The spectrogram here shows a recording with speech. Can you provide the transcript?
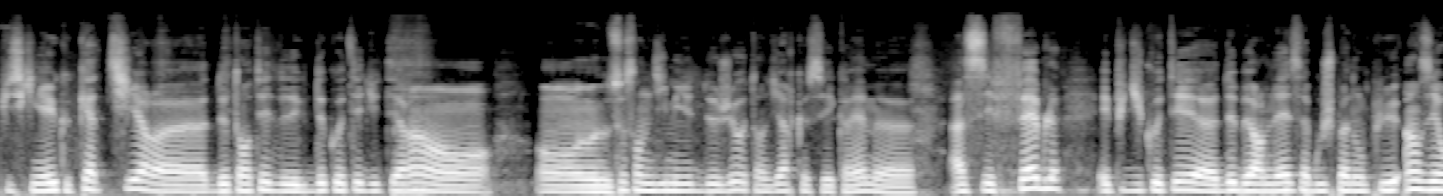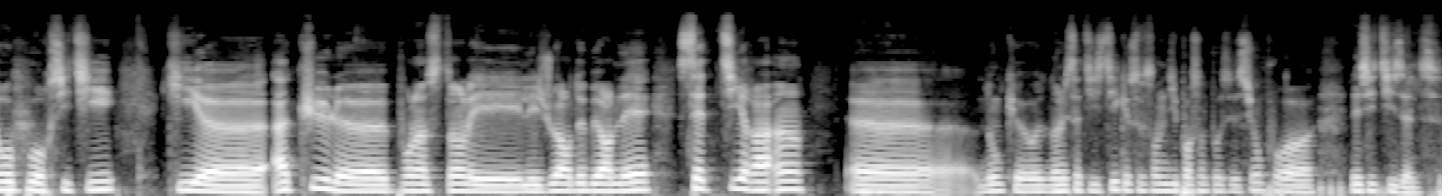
puisqu'il n'y a eu que 4 tirs euh, de tenter de deux côtés du terrain en, en 70 minutes de jeu. Autant dire que c'est quand même euh, assez faible. Et puis du côté euh, de Burnley, ça bouge pas non plus. 1-0 pour City, qui euh, accule pour l'instant les, les joueurs de Burnley. 7 tirs à 1. euh, donc dans les statistiques, 70% de possession pour les Citizens.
